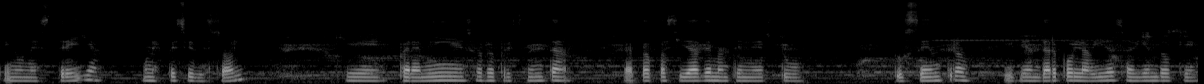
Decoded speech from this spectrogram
tiene una estrella, una especie de sol, que para mí eso representa la capacidad de mantener tu, tu centro y de andar por la vida sabiendo que,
